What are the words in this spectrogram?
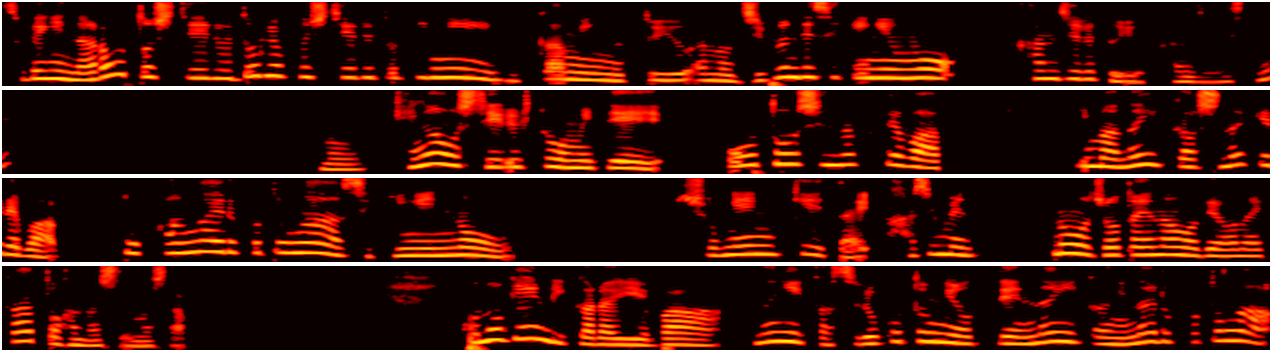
それになろうとしている、努力している時に、ビカミングというあの自分で責任を感じるという感じですね。あの怪我をしている人を見て、応答しなくては、今何かをしなければと考えることが責任の初言形態、初めの状態なのではないかと話していました。この原理から言えば何かすることによって何かになることが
